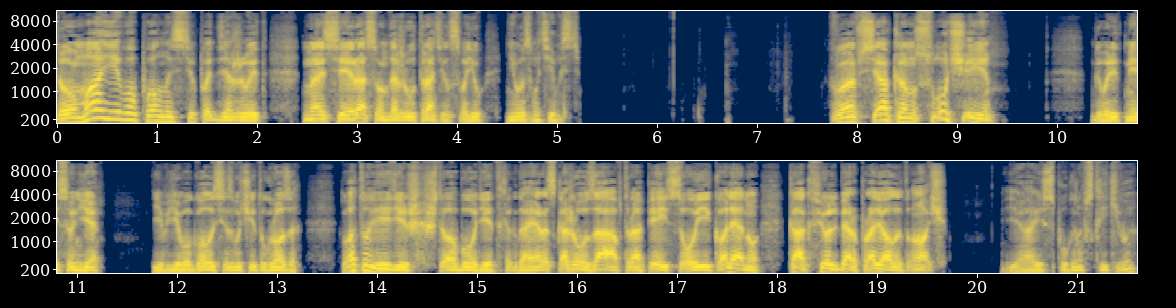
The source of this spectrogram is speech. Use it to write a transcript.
Тома его полностью поддерживает. На сей раз он даже утратил свою невозмутимость. «Во всяком случае», — говорит Мейсонье, и в его голосе звучит угроза, — «вот увидишь, что будет, когда я расскажу завтра Пейсу и Колену, как Фюльбер провел эту ночь». Я испуганно вскрикиваю.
